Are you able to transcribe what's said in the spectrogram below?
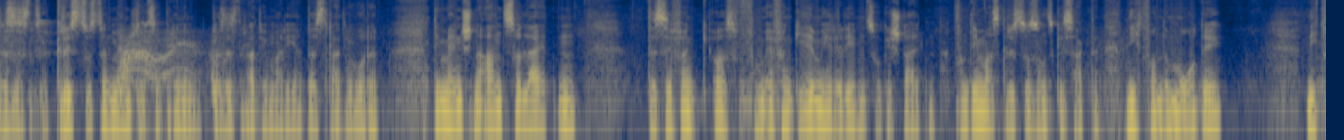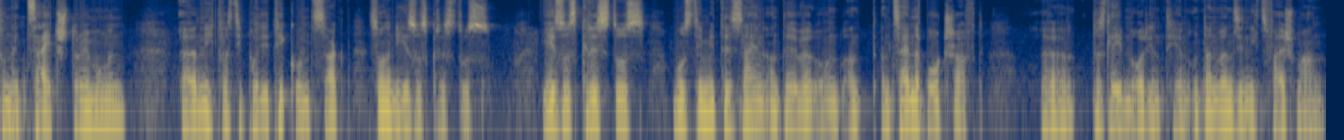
das ist Christus den Menschen zu bringen, das ist Radio Maria, das ist Radio Horeb. Die Menschen anzuleiten, das aus, vom Evangelium ihre Leben zu gestalten, von dem, was Christus uns gesagt hat. Nicht von der Mode, nicht von den Zeitströmungen, äh, nicht was die Politik uns sagt, sondern Jesus Christus. Jesus Christus muss die Mitte sein, an der wir und an, an seiner Botschaft äh, das Leben orientieren. Und dann werden sie nichts falsch machen.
